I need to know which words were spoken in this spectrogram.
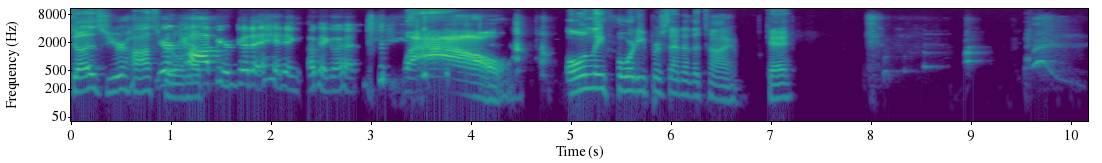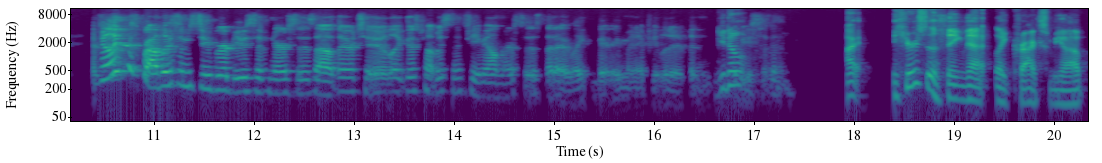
Does your hospital You're a have- cop. You're good at hitting. Okay, go ahead. wow. Only 40% of the time. Okay. I feel like there's probably some super abusive nurses out there too. Like there's probably some female nurses that are like very manipulative and You know- abusive. And... here's the thing that like cracks me up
